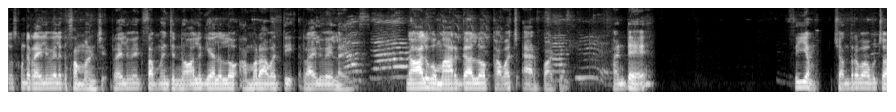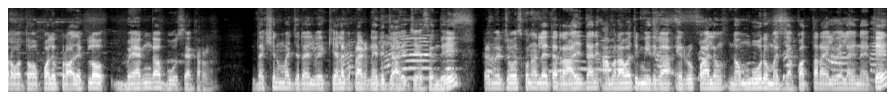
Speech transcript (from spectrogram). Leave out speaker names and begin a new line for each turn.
చూసుకుంటే రైల్వేలకు సంబంధించి రైల్వేకి సంబంధించి నాలుగేళ్ళలో అమరావతి రైల్వే లైన్ నాలుగు మార్గాల్లో కవచ్ ఏర్పాటు. అంటే సీఎం చంద్రబాబు చొరవతో పలు ప్రాజెక్టులో వేగంగా భూసేకరణ. దక్షిణ మధ్య రైల్వే కీలక ప్రకటన అయితే జారీ చేసింది. ఇక్కడ మీరు చూసుకున్నట్లయితే రాజధాని అమరావతి మీదుగా ఎర్రుపాలెం నంబూరు మధ్య కొత్త రైల్వే లైన్ అయితే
